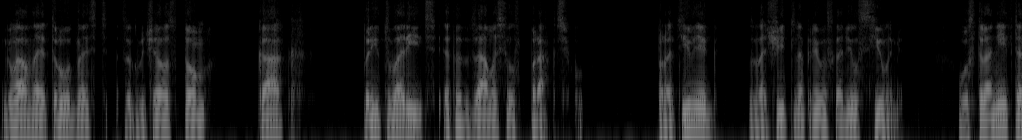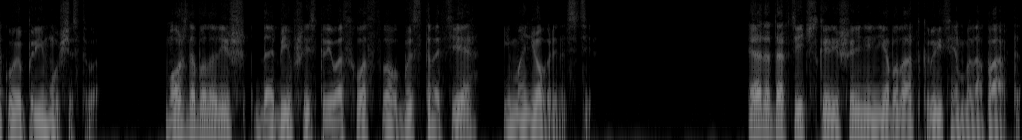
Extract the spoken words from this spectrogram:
Главная трудность заключалась в том, как притворить этот замысел в практику. Противник значительно превосходил силами. Устранить такое преимущество можно было лишь добившись превосходства в быстроте и маневренности. Это тактическое решение не было открытием Бонапарта.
